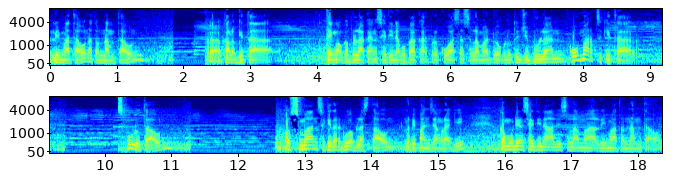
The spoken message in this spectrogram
lima tahun atau enam tahun. E, kalau kita tengok ke belakang Sayyidina Abu Bakar berkuasa selama 27 bulan, Umar sekitar 10 tahun, Utsman sekitar 12 tahun, lebih panjang lagi. Kemudian Sayyidina Ali selama 5 atau 6 tahun.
